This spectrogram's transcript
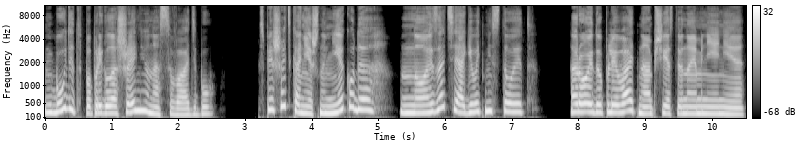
Будет по приглашению на свадьбу. Спешить, конечно, некуда, но и затягивать не стоит. Ройду плевать на общественное мнение,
